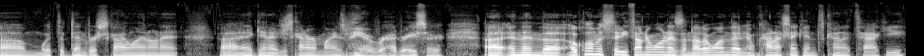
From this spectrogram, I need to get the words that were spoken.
um, with the Denver skyline on it. Uh, and again, it just kind of reminds me of Rad Racer. Uh, and then the Oklahoma City Thunder one is another one that I'm kind of thinking it's kind of tacky.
